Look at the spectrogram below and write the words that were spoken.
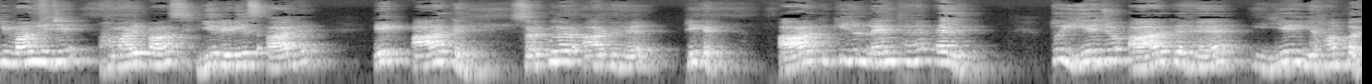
कि मान लीजिए हमारे पास ये रेडियस आर है, एक आर्क है सर्कुलर आर्क है, ठीक है? आर्क की जो लेंथ है एल है। तो ये जो आर्क है, ये यहाँ पर,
